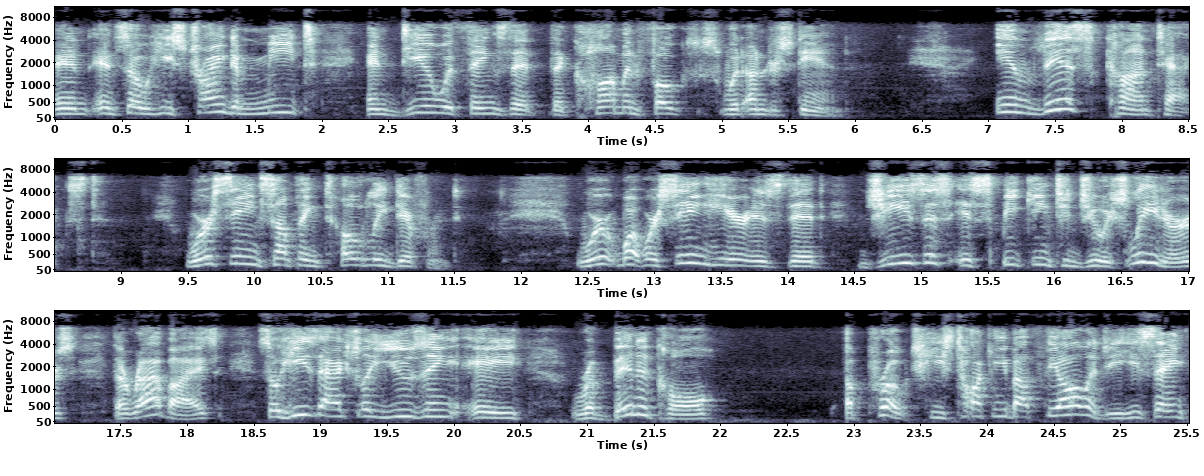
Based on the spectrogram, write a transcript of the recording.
And, and so he's trying to meet and deal with things that the common folks would understand. In this context, we're seeing something totally different. We're, what we're seeing here is that Jesus is speaking to Jewish leaders, the rabbis, so he's actually using a rabbinical approach. He's talking about theology. He's saying,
